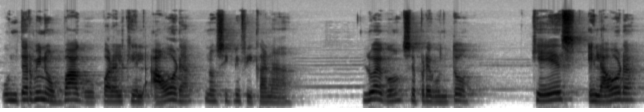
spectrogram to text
un término vago para el que el ahora no significa nada. Luego se preguntó, ¿qué es el ahora?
